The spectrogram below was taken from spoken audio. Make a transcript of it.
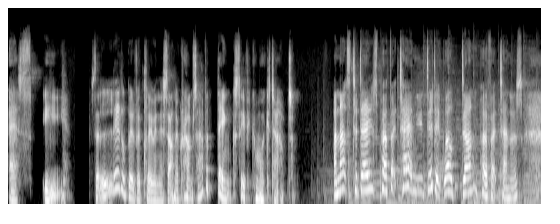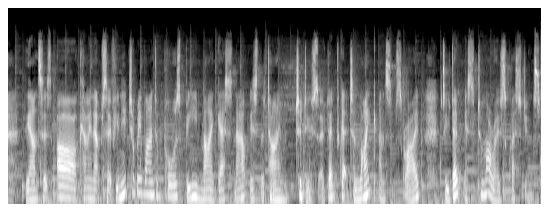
S E. There's a little bit of a clue in this anagram, so have a think, see if you can work it out. And that's today's Perfect 10. You did it. Well done, Perfect Tenors. The answers are coming up, so if you need to rewind and pause, be my guest. Now is the time to do so. Don't forget to like and subscribe so you don't miss tomorrow's questions.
